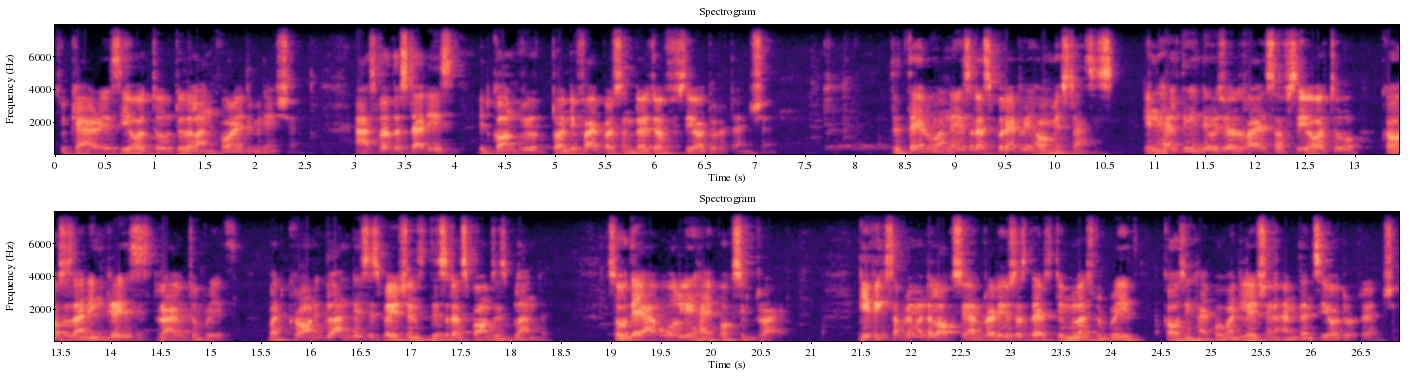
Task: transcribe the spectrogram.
to carry CO2 to the lung for elimination. As per the studies, it contributes 25% of CO2 retention. The third one is respiratory homeostasis. In healthy individuals, rise of CO2 causes an increased drive to breathe. But chronic lung disease patients, this response is blunted. So they have only hypoxic drive. Giving supplemental oxygen reduces their stimulus to breathe, causing hypoventilation and then CO2 retention.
